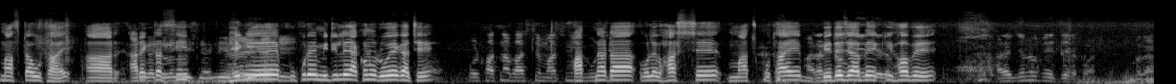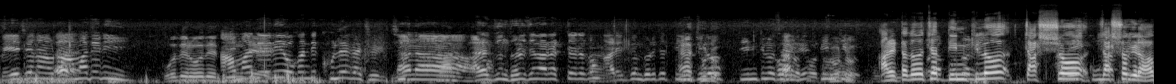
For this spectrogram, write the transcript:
মাছটা উঠায় আর আরেকটা শিপ ভেঙে পুকুরের মিডিলে এখনও রয়ে গেছে ওর ফাতনা ভাসছে মাছ নিয়ে ফাতনাটা বলে ভাসছে মাছ কোথায় বেঁধে যাবে কি হবে আরেকজনও পেয়েছে এরকম পেয়েছে না ওটা আমাদেরই ওদের ওদের আমাদেরই ওখান থেকে খুলে গেছে না না আরেকজন ধরেছেন আরেকটা এরকম আরেকজন ধরেছে তিন কিলো তিন কিলো সাইজে তিন কিলো আর এটা ধরেছে তিন কিলো চারশো চারশো গ্রাম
